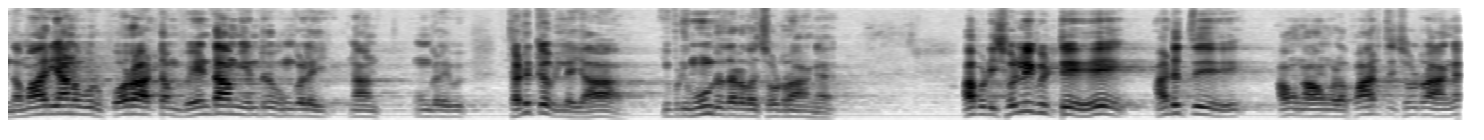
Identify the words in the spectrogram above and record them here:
இந்த மாதிரியான ஒரு போராட்டம் வேண்டாம் என்று உங்களை நான் உங்களை தடுக்கவில்லையா? இப்படி மூன்று தடவை சொல்கிறாங்க அப்படி சொல்லிவிட்டு அடுத்து அவங்க அவங்கள பார்த்து சொல்கிறாங்க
